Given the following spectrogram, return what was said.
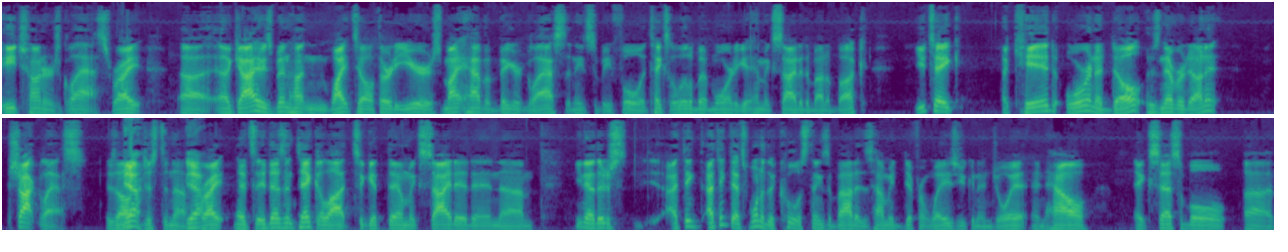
each hunter's glass, right? Uh, a guy who's been hunting whitetail 30 years might have a bigger glass that needs to be full. It takes a little bit more to get him excited about a buck. You take a kid or an adult who's never done it, shot glass is all Yeah. just enough, Yeah. right? It's, it doesn't take a lot to get them excited. And, um, you know, there's, I think, I think that's one of the coolest things about it is how many different ways you can enjoy it and how accessible, uh,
